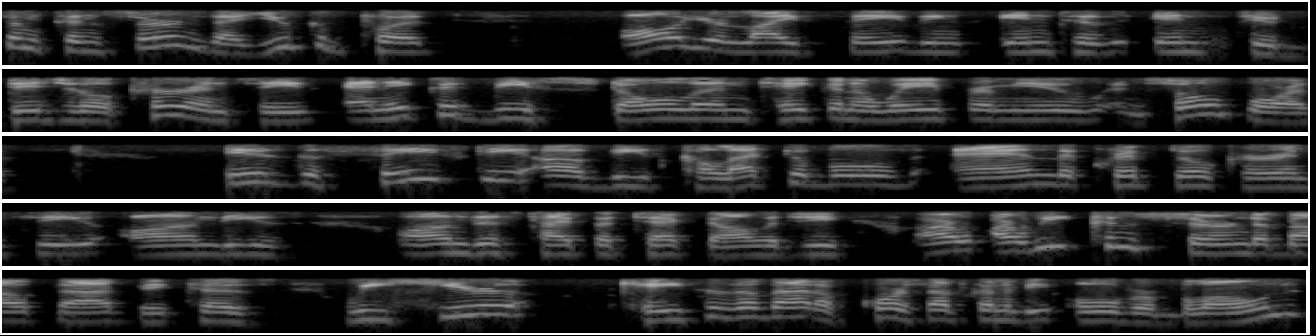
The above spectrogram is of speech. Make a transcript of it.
some concerns that you could put all your life savings into into digital currencies and it could be stolen, taken away from you, and so forth. Is the safety of these collectibles and the cryptocurrency on these on this type of technology are are we concerned about that because we hear cases of that? Of course, that's going to be overblown,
